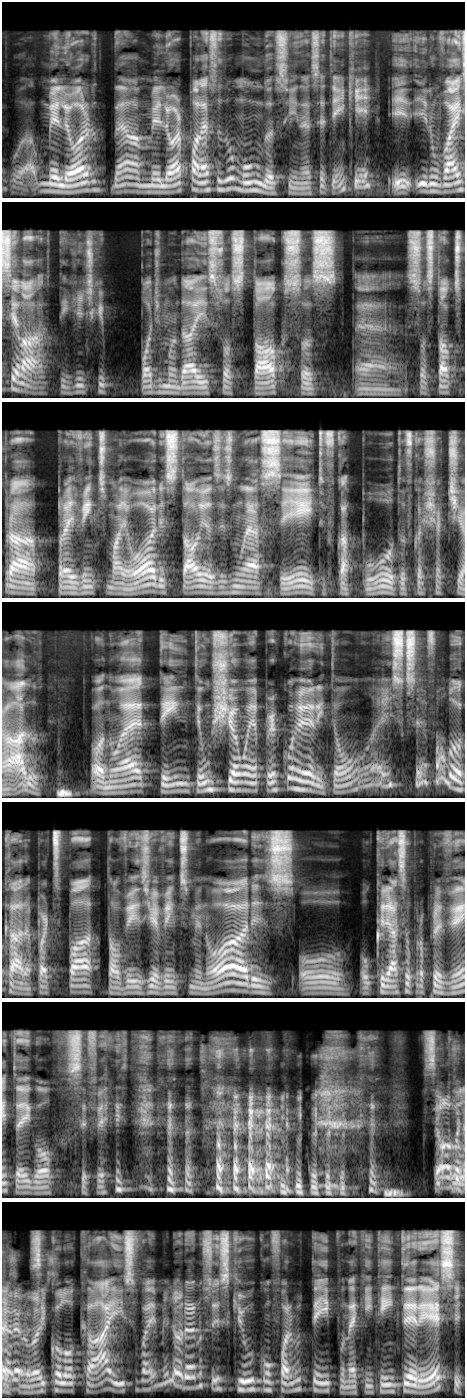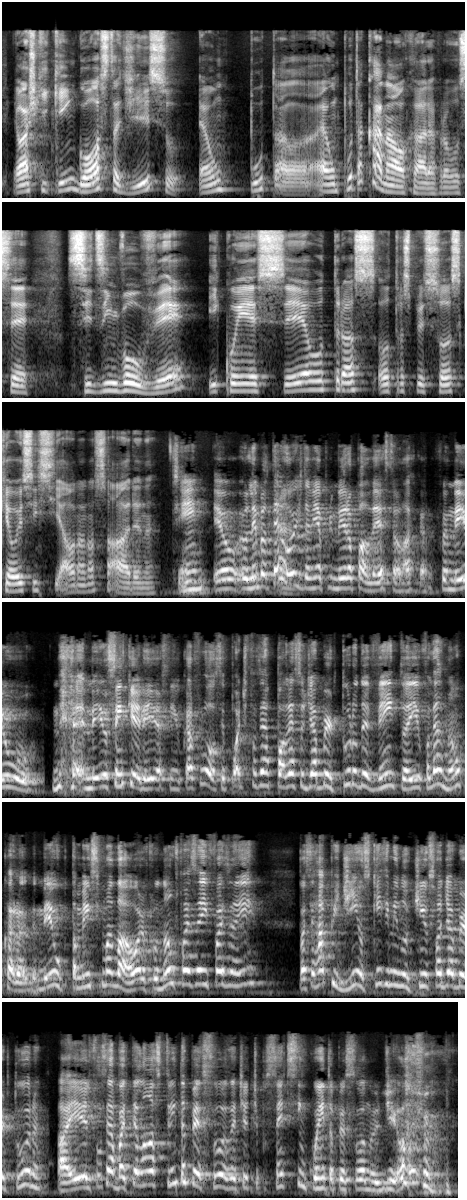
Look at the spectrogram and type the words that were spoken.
o melhor, né, a melhor palestra do mundo, assim, né? Você tem que... E, e não vai, sei lá, tem gente que pode mandar aí suas talks, suas, é, suas talks para eventos maiores tal, e às vezes não é aceito, fica puto, fica chateado. Ó, não é. Tem, tem um chão aí a percorrer. Então é isso que você falou, cara. Participar talvez de eventos menores ou, ou criar seu próprio evento, é igual você fez. se, Nossa, cara, se colocar, isso vai melhorando sua skill conforme o tempo, né? Quem tem interesse, eu acho que quem gosta disso é um puta, é um puta canal, cara, para você se desenvolver e conhecer outras, outras pessoas que é o essencial na nossa área, né? Sim, eu, eu lembro até é. hoje da minha primeira palestra lá, cara. Foi meio, meio sem querer, assim. O cara falou, você pode fazer a palestra de abertura do evento aí. Eu falei, ah, não, cara, meio, tá meio em cima da hora. Ele falou, não, faz aí, faz aí. Vai ser rapidinho, uns 15 minutinhos só de abertura. Aí ele falou assim: ah, vai ter lá umas 30 pessoas. Aí tinha tipo 150 pessoas no dia.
